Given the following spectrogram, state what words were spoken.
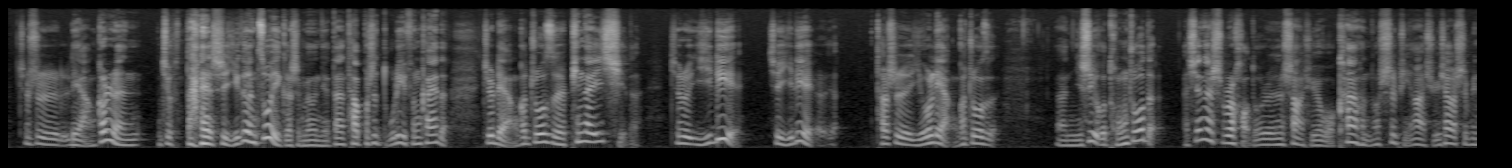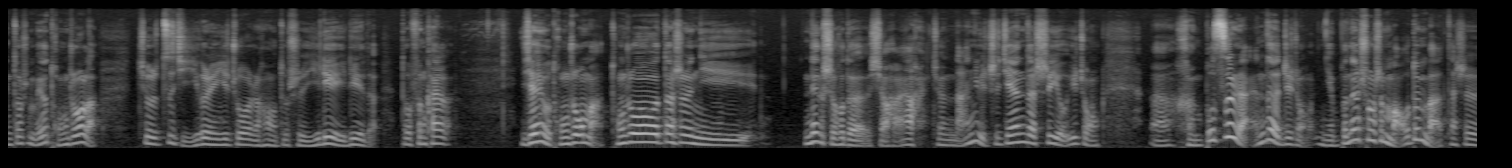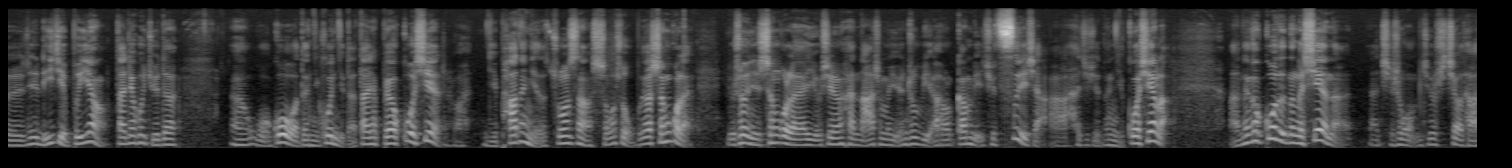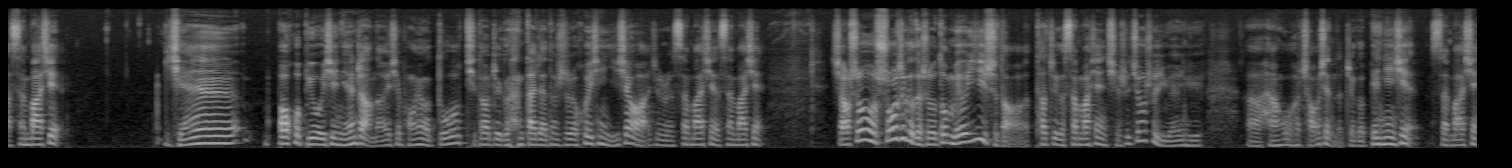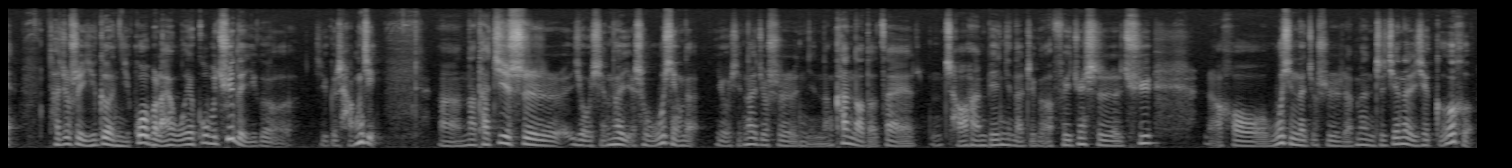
就是两个人就当然是一个人坐一个是没问题，但它不是独立分开的，就两个桌子拼在一起的，就是一列就一列，它是有两个桌子，呃，你是有个同桌的。现在是不是好多人上学？我看很多视频啊，学校的视频都是没有同桌了，就是自己一个人一桌，然后都是一列一列的，都分开了。以前有同桌嘛，同桌，但是你那个时候的小孩啊，就男女之间的是有一种，呃，很不自然的这种，也不能说是矛盾吧，但是这理解不一样，大家会觉得。嗯，我过我的，你过你的，大家不要过线，是吧？你趴在你的桌子上，手手不要伸过来。有时候你伸过来，有些人还拿什么圆珠笔啊或者钢笔去刺一下啊，他就觉得你过线了。啊，那个过的那个线呢，啊，其实我们就是叫它三八线。以前包括比我一些年长的一些朋友都提到这个，大家都是会心一笑啊，就是三八线，三八线。小时候说这个的时候都没有意识到，它这个三八线其实就是源于啊韩国和朝鲜的这个边境线三八线，它就是一个你过不来我也过不去的一个一个场景，啊，那它既是有形的也是无形的，有形的就是你能看到的在朝韩边境的这个非军事区，然后无形的就是人们之间的一些隔阂。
